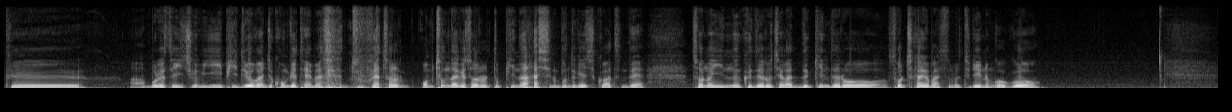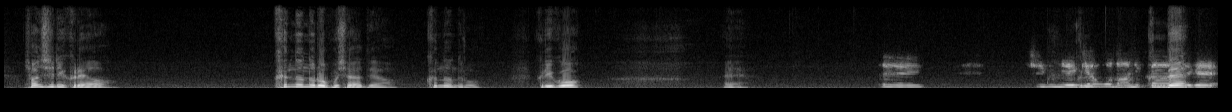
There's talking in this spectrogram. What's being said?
그 아, 모르겠어요. 이 지금 이 비디오가 이제 공개되면서 누가 저를 엄청나게 저를 또 비난하시는 분도 계실 것 같은데 저는 있는 그대로 제가 느낀 대로 솔직하게 말씀을 드리는 거고 현실이 그래요. 큰 눈으로 보셔야 돼요. 큰 눈으로. 그리고 예. 네. 지금 얘기하고 나니까 근데- 되게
